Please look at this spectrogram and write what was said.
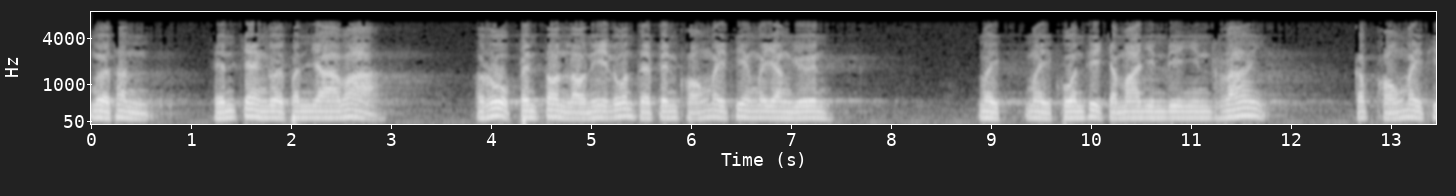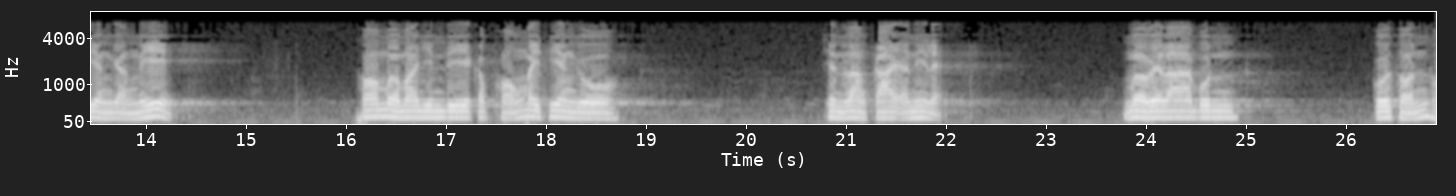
เมื่อท่านเห็นแจ้งด้วยปัญญาว่า รูปเป็นต้นเหล่านี้ล้วนแต่เป็นของไม่เที่ยงไม่ยั่งยืน ไม่ไม่ควรที่จะมายินดียินร้าย กับของไม่เที่ยงอย่างนี้พราะเมื่อมายินดีกับของไม่เที่ยงอยู่ เช่นร่างกายอันนี้แหละ เมื่อเวลาบุญกุศลห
